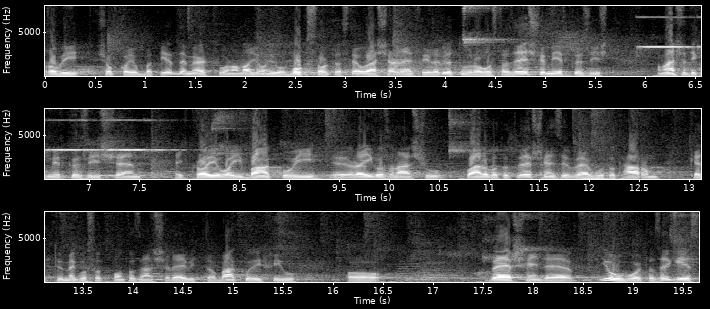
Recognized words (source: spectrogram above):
Robi sokkal jobbat érdemelt volna, nagyon jól boxolt, az Teuvás ellenféle 5 0 hozta az első mérkőzést, a második mérkőzésen egy krajovai, bákói leigazolású válogatott versenyzővel volt, ott három kettő megosztott pontozással elvitte a bákói fiú a verseny, de jó volt az egész.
